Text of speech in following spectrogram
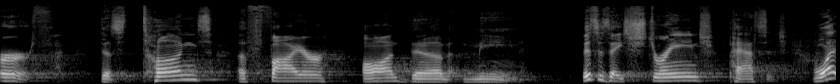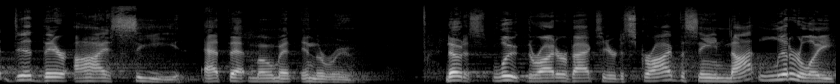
earth does tongues of fire on them mean? This is a strange passage. What did their eyes see at that moment in the room? Notice Luke, the writer of Acts here, described the scene not literally,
